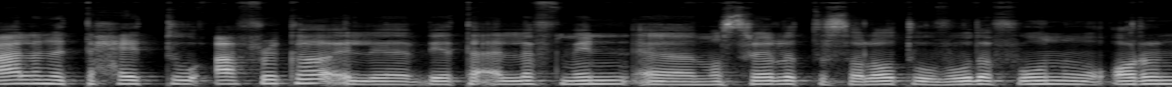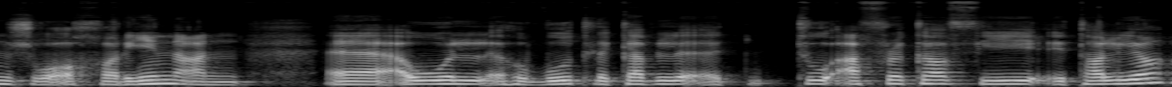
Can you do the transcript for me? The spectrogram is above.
أعلن اتحاد 2Africa اللي بيتألف من آه، مصرية الاتصالات وفودافون وأورنج وآخرين عن آه، أول هبوط لكابل 2Africa في إيطاليا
